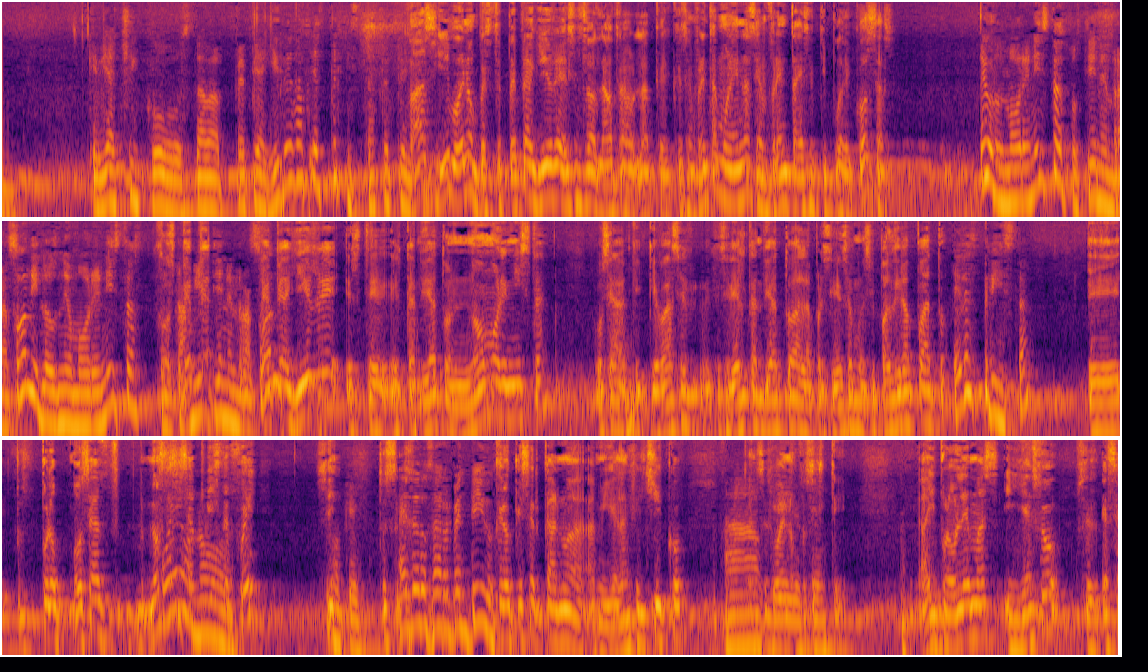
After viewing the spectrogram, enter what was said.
que había chico, estaba Pepe Aguirre, era es periodista, Pepe Ah, sí, bueno, pues Pepe Aguirre, esa es la, la otra, la que, que se enfrenta a Morena, se enfrenta a ese tipo de cosas. Digo, los morenistas pues tienen razón y los neomorenistas pues, Pues también Pepe- tienen razón. Pepe Aguirre, este, el candidato no morenista, o sea, que, que va a ser, que sería el candidato a la presidencia municipal de Irapuato, ¿Él es priista? eh, pues, pero, o sea, no sé ¿Fue si sea no? priista, fue. Sí. Entonces, es de los arrepentidos. creo que es cercano a, a Miguel Ángel Chico. Ah, Entonces, bueno, pues este, hay problemas y eso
